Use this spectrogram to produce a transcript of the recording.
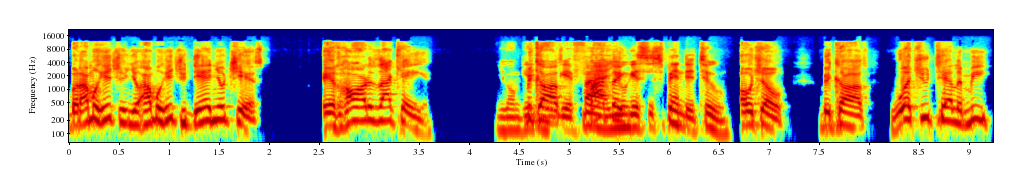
But I'm gonna hit you. I'm gonna hit you dead in your chest as hard as I can. You're gonna get because you gonna get fined. You're gonna get suspended too. Ocho, because what you telling me,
